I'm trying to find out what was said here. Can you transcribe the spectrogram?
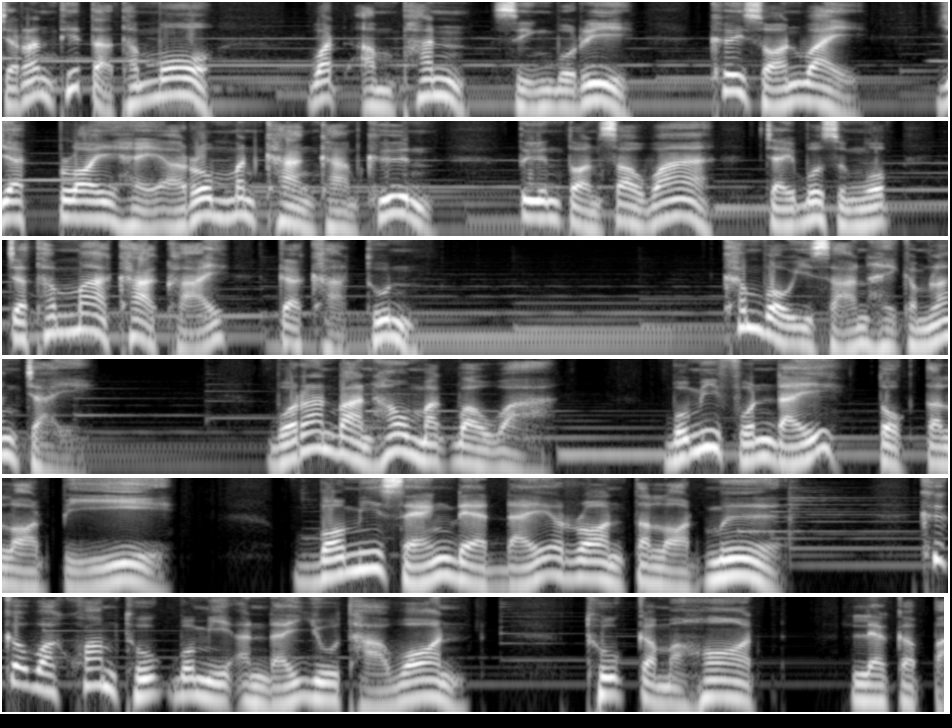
จรันทิตธรรมโม วัดอัมพันธ์สิงห์บุรี เคยสอนไว้อย่าปล่อยให้อารมณ์มันข้างขามขึ้น ตื่นตอนเศร้าว่าใจบ่สงบจะทำมาค้าขายก็ขาดทุน คำเบาอีสานให้กำลังใจโบราณบ้านเฮามักเบาว่าบ่มีฝนใดตกตลอดปีบ่มีแสงแดดใดร้อนตลอดมือคือก็ว่าความทุกข์บ่มีอันใดอยู่ถาวรทุกข์ก็มาฮอด แล้วก็ไป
